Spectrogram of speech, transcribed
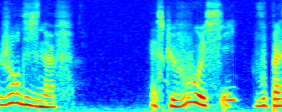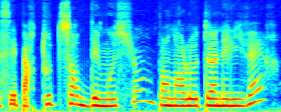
jour 19. Est-ce que vous aussi, vous passez par toutes sortes d'émotions pendant l'automne et l'hiver?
